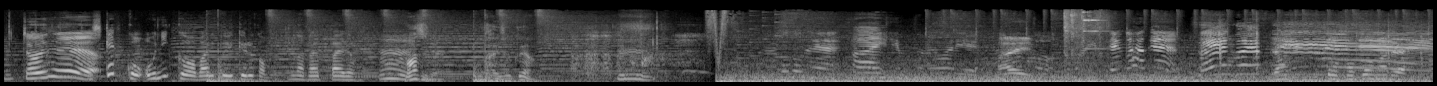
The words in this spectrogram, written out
めっちゃ美味しい私結構お肉は割といけるかもお腹いっぱいでもうん。マジで海賊やん。ということではいでも食べ終わりはい1500円やっとここまで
